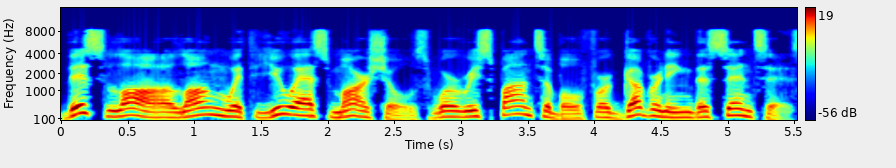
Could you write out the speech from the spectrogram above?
This law along with U.S. Marshals were responsible for governing the census.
